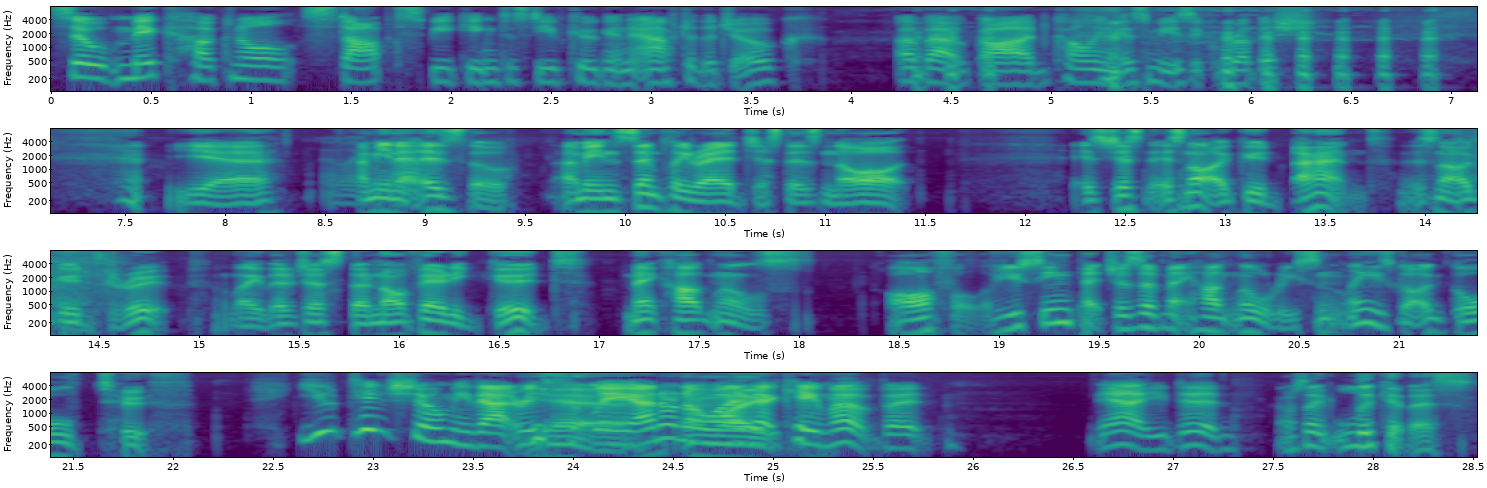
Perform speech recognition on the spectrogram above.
So Mick Hucknall stopped speaking to Steve Coogan after the joke about God calling his music rubbish. Yeah. I I, mean, that. it is though. I mean, Simply Red just is not. It's just it's not a good band. It's not a good group. Like they're just they're not very good. Mick Hucknall's awful. Have you seen pictures of Mick Hucknall recently? He's got a gold tooth. You did show me that recently. Yeah, I don't know I'm why that came up, but yeah, you did. I was like, look at this.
